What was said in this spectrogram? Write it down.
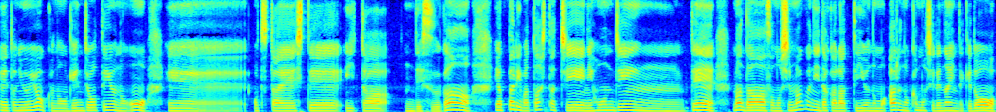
えーと、ニューヨークの現状っていうのを、えー、お伝えしていたんですがやっぱり私たち日本人ってまだその島国だからっていうのもあるのかもしれないんだけど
